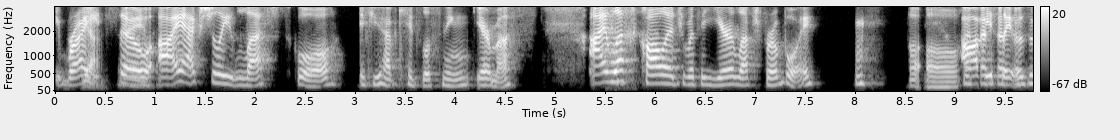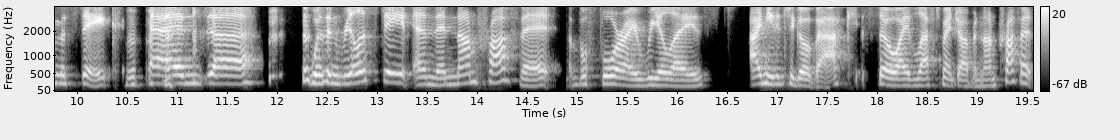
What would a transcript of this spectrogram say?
it right Yeah. so Nice. i actually left school if you have kids listening earmuffs i left college with a year left for a boy uh oh. obviously it was a mistake and uh was in real estate and then nonprofit before I realized I needed to go back. So I left my job in nonprofit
